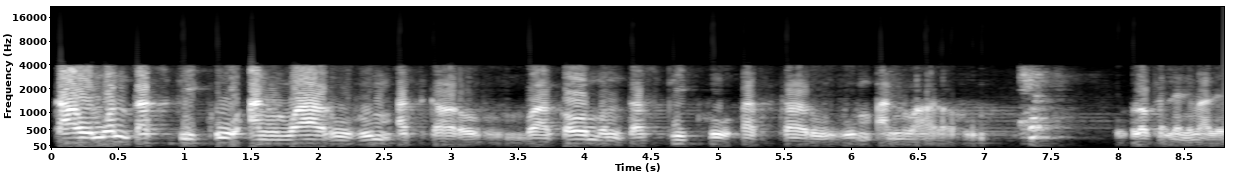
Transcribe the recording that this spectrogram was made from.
Kaumun tasbiku anwaruhum askarohum, wa kaumun tasbiku askaruhum anwarohum. Kalau kalian ini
